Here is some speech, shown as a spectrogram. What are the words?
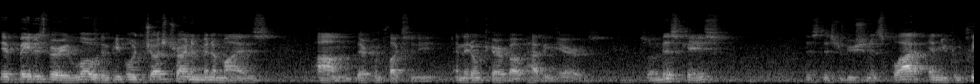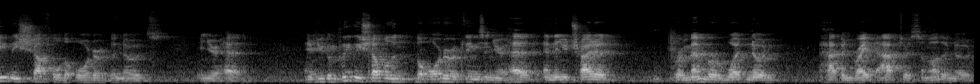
if beta is very low, then people are just trying to minimize um, their complexity, and they don't care about having errors. So in this case, this distribution is flat, and you completely shuffle the order of the nodes in your head. And if you completely shuffle the, the order of things in your head, and then you try to remember what node happened right after some other node,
